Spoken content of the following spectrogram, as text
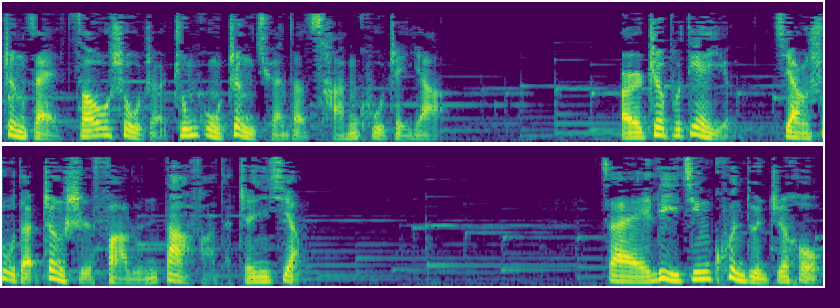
正在遭受着中共政权的残酷镇压，而这部电影讲述的正是法轮大法的真相。在历经困顿之后，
